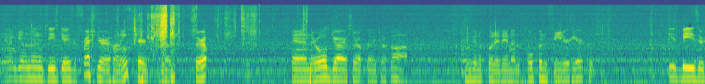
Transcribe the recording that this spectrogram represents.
And then I'm giving them these guys a fresh jar of honey, or uh, syrup, and their old jar of syrup that I took off. I'm gonna put it in an open feeder here because these bees are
